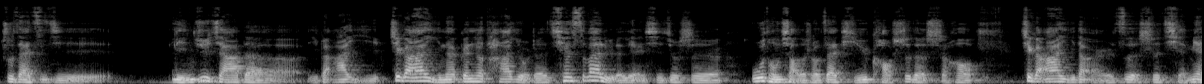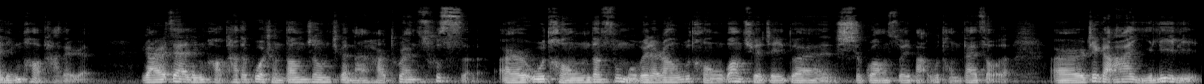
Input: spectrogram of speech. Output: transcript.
住在自己。邻居家的一个阿姨，这个阿姨呢跟着她有着千丝万缕的联系。就是乌童小的时候在体育考试的时候，这个阿姨的儿子是前面领跑他的人。然而在领跑他的过程当中，这个男孩突然猝死了。而乌童的父母为了让乌童忘却这一段时光，所以把乌童带走了。而这个阿姨丽丽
